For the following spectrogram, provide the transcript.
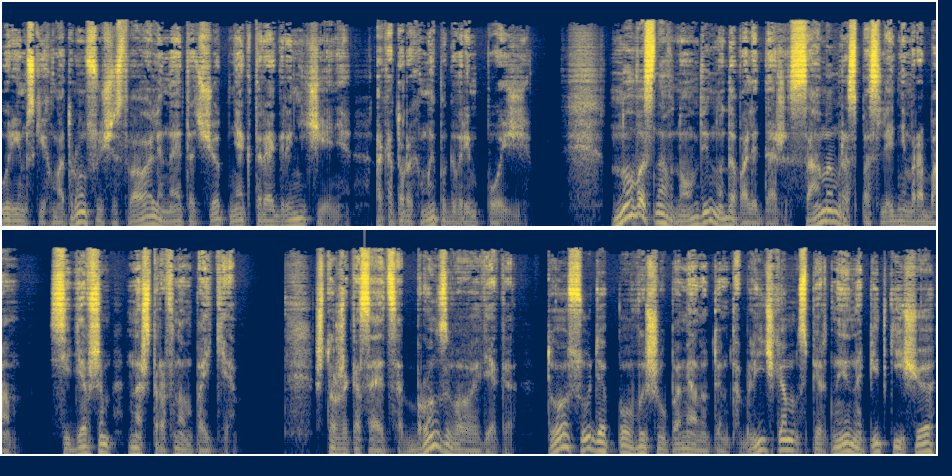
У римских матрон существовали на этот счет некоторые ограничения, о которых мы поговорим позже. Но в основном вино давали даже самым распоследним рабам, сидевшим на штрафном пайке. Что же касается бронзового века – то, судя по вышеупомянутым табличкам, спиртные напитки еще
